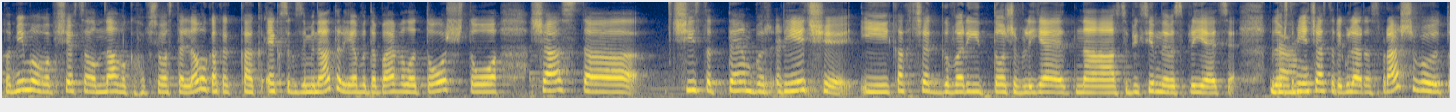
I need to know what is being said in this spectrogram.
помимо вообще в целом навыков и всего остального, как, как экс-экзаменатор, я бы добавила то, что часто чисто тембр речи и как человек говорит тоже влияет на субъективное восприятие. Потому Да. что меня часто регулярно спрашивают,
